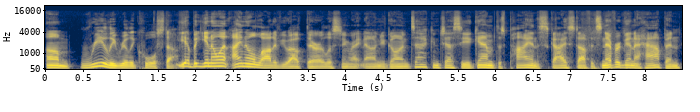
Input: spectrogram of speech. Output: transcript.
Um, really, really cool stuff. Yeah, but you know what? I know a lot of you out there are listening right now and you're going, Zac and Jesse, again, with this pie in the sky stuff, it's never going to happen.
